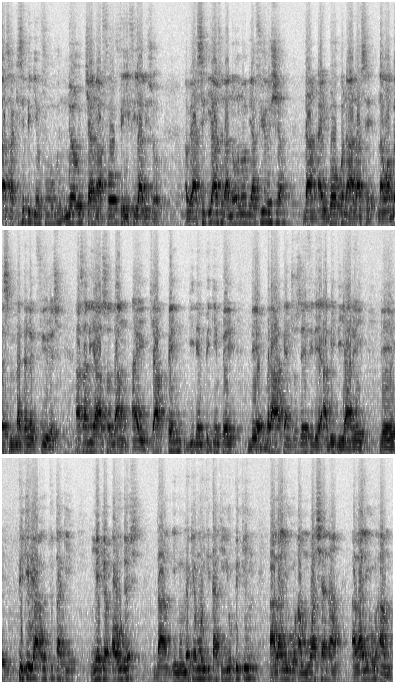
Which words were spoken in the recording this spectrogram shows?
asa kisi pikin fu no caŋa fo feifi aliso awi a siki yaso da nonode a fures ya dan ai boko na alase na wan bes mepelik fures asani ya so dan ai chapen giden pikin pe de brak en zo zeven de abi diarree de pikin ya ook tu taki yeke ouders dan imu meke moiti taki yu pikin ala yu am washana ala yu am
